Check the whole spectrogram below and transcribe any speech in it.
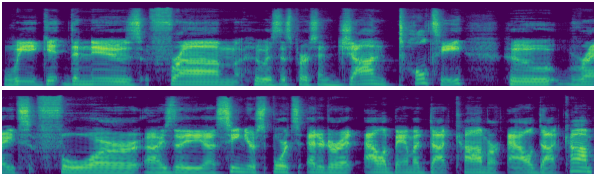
we get the news from who is this person? John Talty, who writes for, uh, he's the uh, senior sports editor at alabama.com or al.com,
